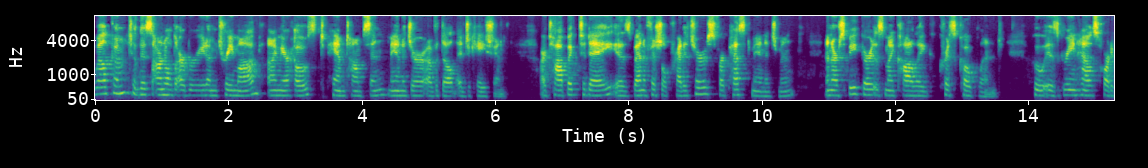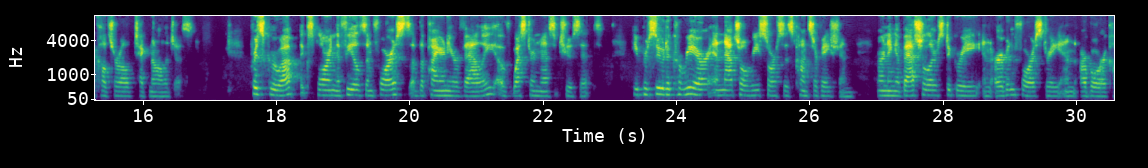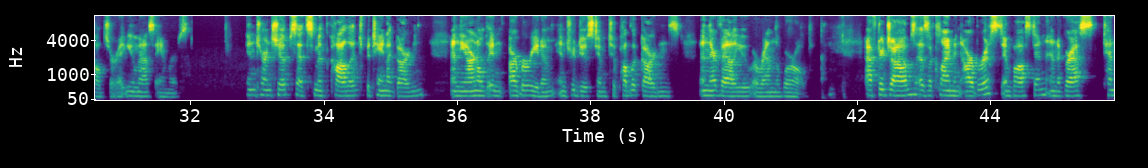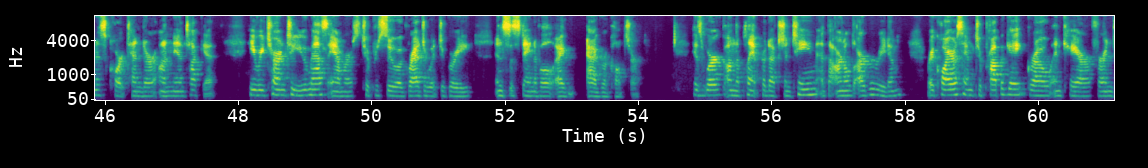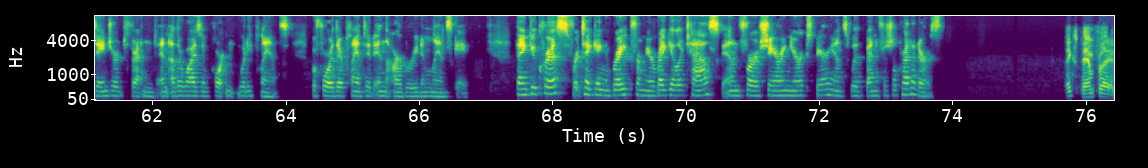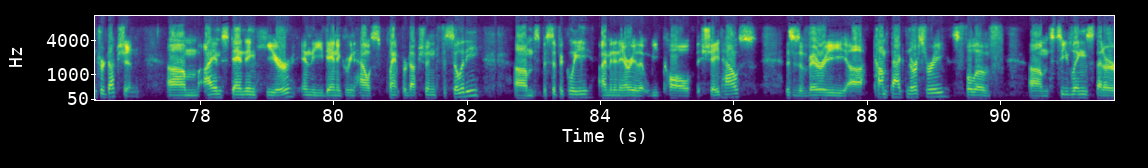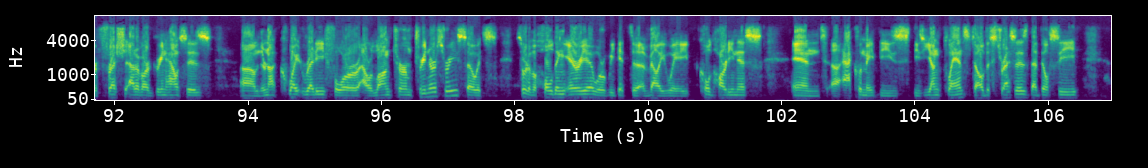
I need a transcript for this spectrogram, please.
Welcome to this Arnold Arboretum Tree Mob. I'm your host, Pam Thompson, Manager of Adult Education. Our topic today is beneficial predators for pest management, and our speaker is my colleague, Chris Copeland, who is greenhouse horticultural technologist. Chris grew up exploring the fields and forests of the Pioneer Valley of Western Massachusetts. He pursued a career in natural resources conservation earning a bachelor's degree in urban forestry and arboriculture at UMass Amherst. Internships at Smith College Botanic Garden and the Arnold Arboretum introduced him to public gardens and their value around the world. After jobs as a climbing arborist in Boston and a grass tennis court tender on Nantucket, he returned to UMass Amherst to pursue a graduate degree in sustainable ag agriculture. His work on the plant production team at the Arnold Arboretum requires him to propagate, grow, and care for endangered, threatened, and otherwise important woody plants before they're planted in the Arboretum landscape. Thank you, Chris, for taking a break from your regular task and for sharing your experience with beneficial predators. Thanks, Pam, for that introduction. Um, I am standing here in the Dana Greenhouse plant production facility um, specifically, I'm in an area that we call the Shade House. This is a very uh, compact nursery. It's full of um, seedlings that are fresh out of our greenhouses. Um, they're not quite ready for our long-term tree nursery, so it's sort of a holding area where we get to evaluate cold hardiness and uh, acclimate these, these young plants to all the stresses that they'll see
